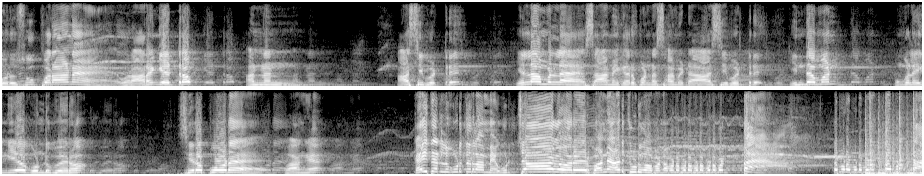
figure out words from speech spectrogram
ஒரு சூப்பரான ஒரு அரங்கேற்றம். அண்ணன் ஆசி பெற்று எல்லாம் வல்ல சாமி கருப்பண்ண சாமிகிட்ட ஆசி பெற்று இந்த மண் உங்களை எங்கேயோ கொண்டு போயிடும் சிறப்போட வாங்க கைத்தட்டல் கொடுத்துடலாமே உற்சாக வரவேற்பான்னு அடிச்சு விடுங்க பட்ட பட்ட பட்ட பட்ட பட்ட பட்டா. பட்ட பட்ட பட்ட பட்ட பட்டா.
